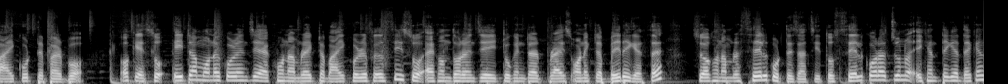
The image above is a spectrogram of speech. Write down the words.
বাই করতে পারব। ওকে সো এইটা মনে করেন যে এখন আমরা একটা বাই করে ফেলছি। সো এখন ধরেন যে এই টোকেনটার প্রাইস অনেকটা বেড়ে গেছে। সো এখন আমরা সেল করতে চাচ্ছি। তো সেল করার জন্য এখান থেকে দেখেন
